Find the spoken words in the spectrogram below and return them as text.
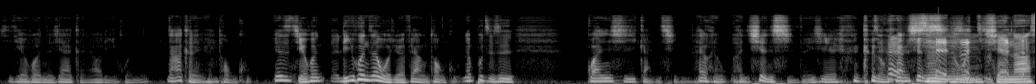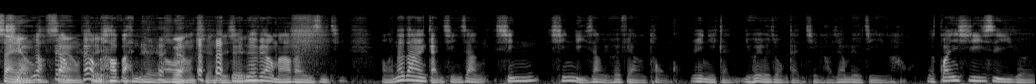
是结婚的，现在可能要离婚的，那他可能也很痛苦，因为是结婚离婚，真的我觉得非常痛苦。那不只是。关系感情还有很很现实的一些 各种各样现 实的问题，钱啊、赡养、赡养非常麻烦的，抚养权这些，对，那非常麻烦的事情。哦，那当然感情上、心心理上也会非常痛苦，因为你感你会有一种感情好像没有经营好。那关系是一个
